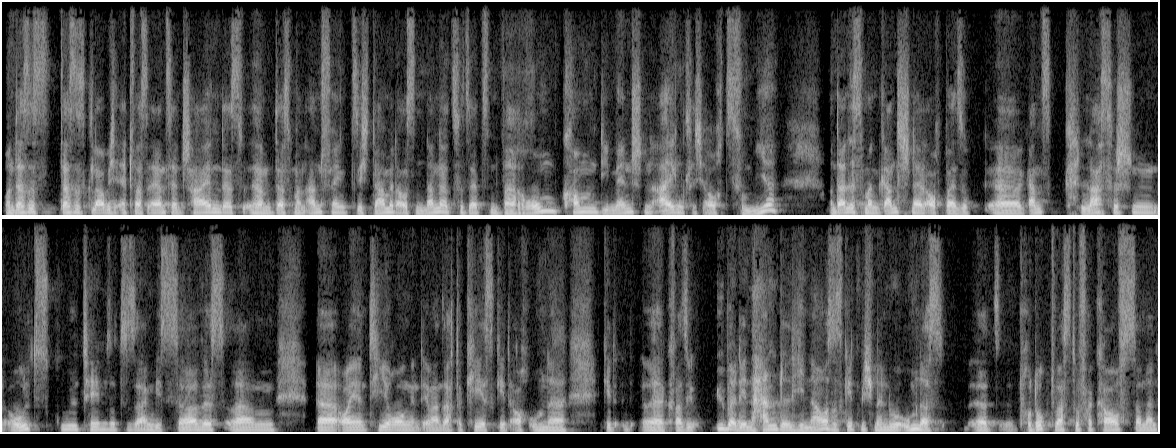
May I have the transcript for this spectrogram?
Und das ist, das ist, glaube ich, etwas ernst Entscheidendes, ähm, dass man anfängt, sich damit auseinanderzusetzen, warum kommen die Menschen eigentlich auch zu mir? Und dann ist man ganz schnell auch bei so äh, ganz klassischen Oldschool-Themen sozusagen wie Service-Orientierung, ähm, äh, indem man sagt, okay, es geht auch um eine, geht äh, quasi über den Handel hinaus. Es geht nicht mehr nur um das äh, Produkt, was du verkaufst, sondern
